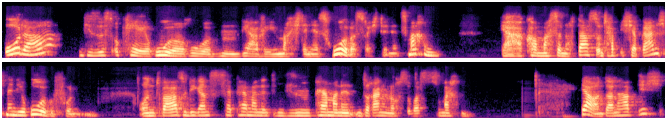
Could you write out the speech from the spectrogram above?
oder dieses, okay, Ruhe, Ruhe. Hm, ja, wie mache ich denn jetzt Ruhe? Was soll ich denn jetzt machen? Ja, komm, machst du noch das? Und hab, ich habe gar nicht mehr in die Ruhe gefunden. Und war so die ganze Zeit permanent in diesem permanenten Drang, noch sowas zu machen. Ja, und dann habe ich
